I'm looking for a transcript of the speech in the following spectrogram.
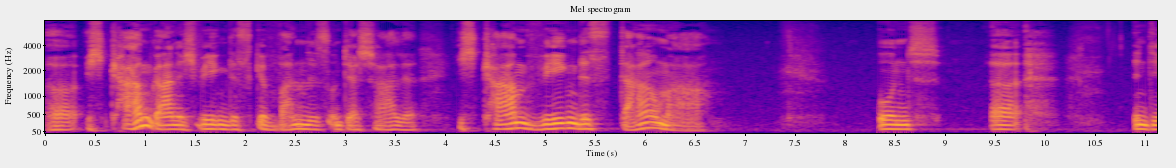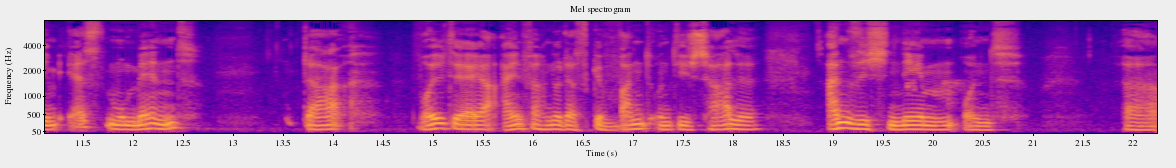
äh, ich kam gar nicht wegen des Gewandes und der Schale, ich kam wegen des Dharma. Und äh, in dem ersten Moment, da wollte er ja einfach nur das Gewand und die Schale an sich nehmen und äh,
